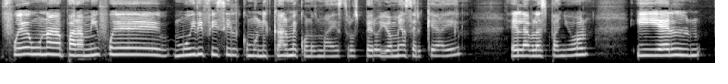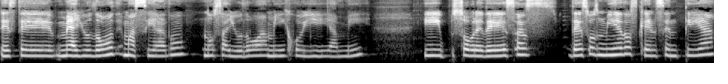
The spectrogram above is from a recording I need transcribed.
fue una, para mí fue muy difícil comunicarme con los maestros, pero yo me acerqué a él, él habla español y él este, me ayudó demasiado, nos ayudó a mi hijo y a mí. Y sobre de, esas, de esos miedos que él sentía,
